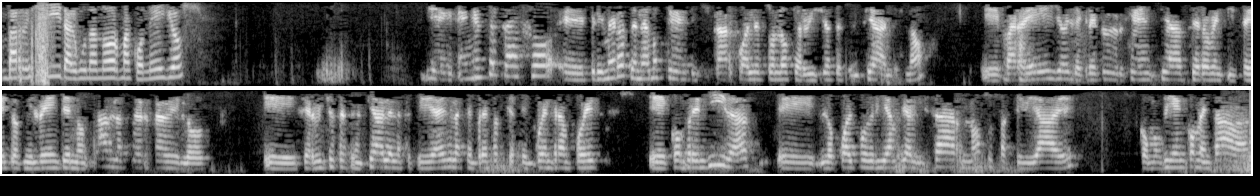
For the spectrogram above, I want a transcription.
va a regir alguna norma con ellos? Bien, en este caso, eh, primero tenemos que identificar cuáles son los servicios esenciales, ¿no? Eh, para ello, el decreto de urgencia 026-2020 nos habla acerca de los eh, servicios esenciales, las actividades de las empresas que se encuentran, pues, comprendidas, lo cual podrían realizar, ¿no? Sus actividades. Como bien comentabas,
